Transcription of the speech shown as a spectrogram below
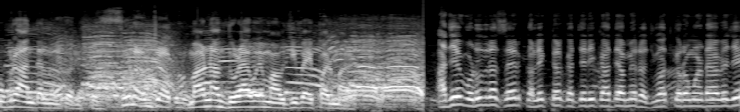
ઉગ્ર આંદોલન કરીશું. શું નામ છે આપણું મારું નામ ધુળાભાઈ માવજીભાઈ પરમાર. આજે વડોદરા શહેર કલેક્ટર કચેરી ખાતે અમે રજૂઆત કરવા માટે આવે છે.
